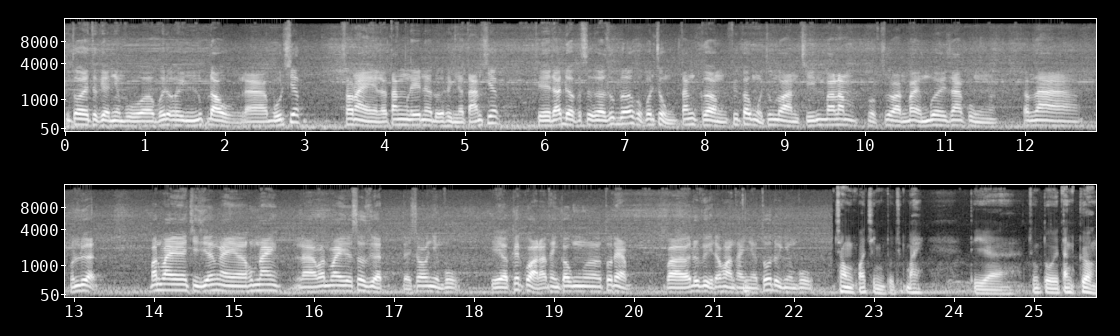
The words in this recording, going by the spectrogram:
chúng tôi thực hiện nhiệm vụ ờ, với đội hình lúc đầu là 4 chiếc, sau này là tăng lên ờ, đội hình là 8 chiếc thì đã được sự ờ, giúp đỡ của quân chủng tăng cường phi công của trung đoàn 935 thuộc sư đoàn 370 ra cùng tham gia huấn luyện. Ban bay chỉ diễn ngày hôm nay là ban bay sơ duyệt để cho nhiệm vụ thì kết quả đã thành công tốt đẹp và đơn vị đã hoàn thành tốt được nhiệm vụ. Trong quá trình tổ chức bay thì chúng tôi tăng cường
